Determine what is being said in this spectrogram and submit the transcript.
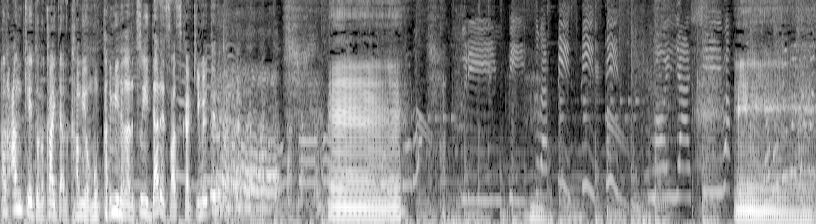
あの、アンケートの書いてある紙をもう一回見ながら次誰刺すか決めてるからね。えー。え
